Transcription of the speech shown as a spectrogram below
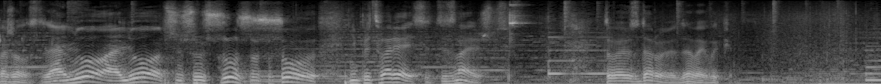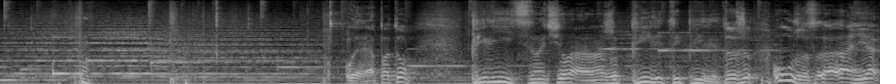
пожалуйста. Алло, алло, шу-шу-шу, шу-шу-шу. Не притворяйся, ты знаешь все. Твое здоровье, давай выпьем. Ой, а потом пилить начала. Она же пилит и пилит. Это же ужас, А- Ань. Я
